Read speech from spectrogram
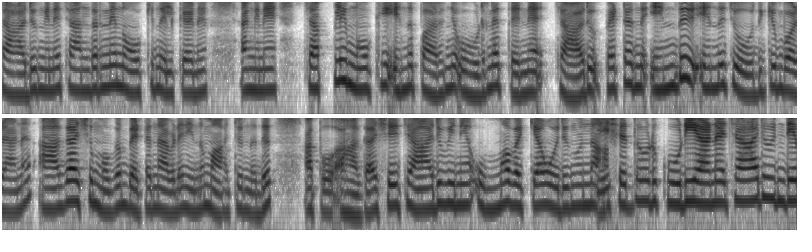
ചാരു ഇങ്ങനെ ചന്ദ്രനെ നോക്കി നിൽക്കുകയാണ് അങ്ങനെ ചപ്ലി മൂക്കി എന്ന് പറഞ്ഞ ഉടനെ തന്നെ ചാരു പെട്ടെന്ന് എന്ത് എന്ന് ചോദിക്കുമ്പോഴാണ് ആകാശ് മുഖം പെട്ടെന്ന് അവിടെ നിന്ന് മാറ്റുന്നത്. അപ്പോൾ ആകാശ് ചാരുവിനെ ഉമ്മ വയ്ക്കാൻ ഒരുങ്ങുന്ന ആവേശത്തോടു കൂടിയാണ് ചാരുവിന്റെ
